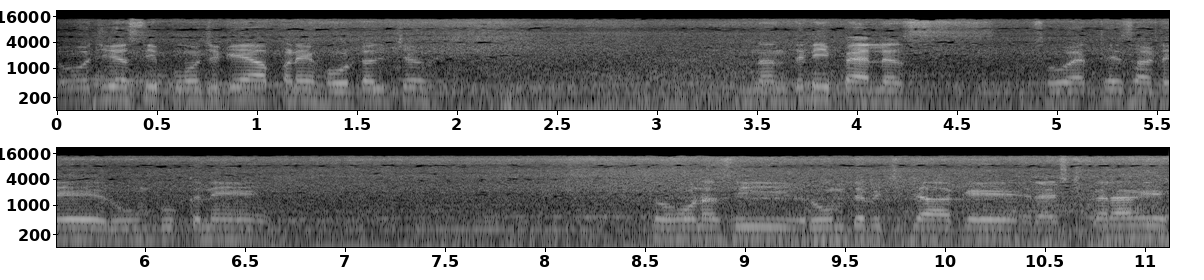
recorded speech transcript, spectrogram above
ਲੋ ਜੀ ਅਸੀਂ ਪਹੁੰਚ ਗਏ ਆਪਣੇ ਹੋਟਲ 'ਚ। ਨੰਦਨੀ ਪੈਲੇਸ। ਸੋ ਇੱਥੇ ਸਾਡੇ ਰੂਮ ਬੁੱਕ ਨੇ। ਸੋ ਹੁਣ ਅਸੀਂ ਰੂਮ ਦੇ ਵਿੱਚ ਜਾ ਕੇ ਰੈਸਟ ਕਰਾਂਗੇ।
